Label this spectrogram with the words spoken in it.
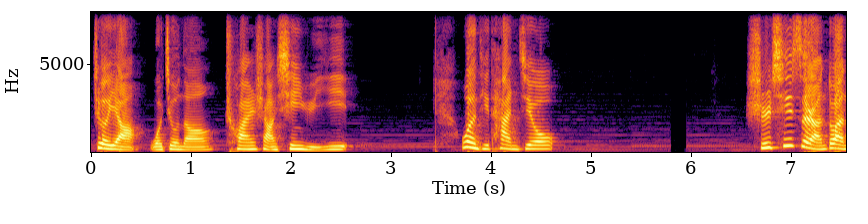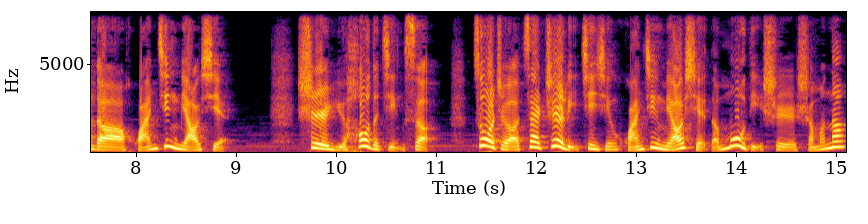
这样我就能穿上新雨衣。问题探究：十七自然段的环境描写是雨后的景色。作者在这里进行环境描写的目的是什么呢？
